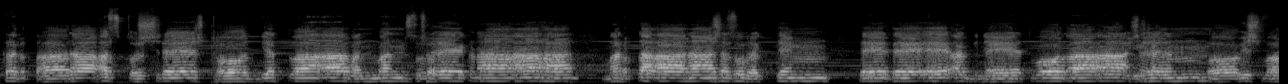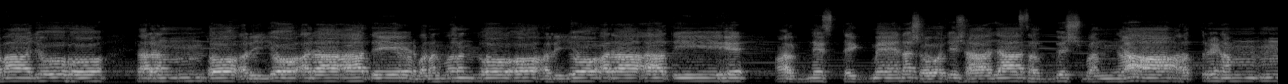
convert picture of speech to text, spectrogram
कृत्पादा अस्तु श्रेष्ठोऽद्यत्वा वन्वन् सुरेक्णाः मर्त आनाशसु वृत्तिम् ते ते अग्ने त्वोता इषयन्तो विश्वमायोः। तरन्तो अर्यो अरातीर्वन्वन्तो अर्यो अरातीः। शोचिषाया सद्विश्वन्या अत्रिणम्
